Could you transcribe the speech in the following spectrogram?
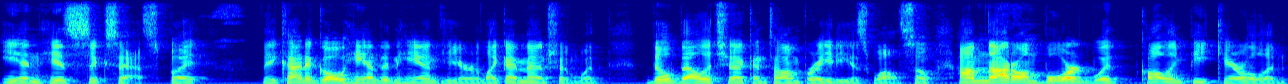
in his success, but they kind of go hand in hand here, like I mentioned, with Bill Belichick and Tom Brady as well. So I'm not on board with calling Pete Carroll an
